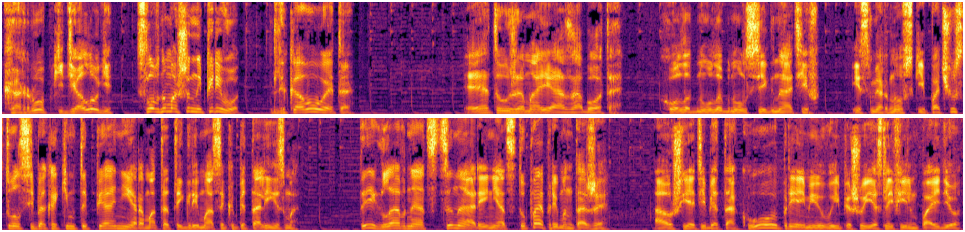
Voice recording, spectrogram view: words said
Коробки, диалоги, словно машинный перевод. Для кого это?» «Это уже моя забота», – холодно улыбнулся Игнатьев. И Смирновский почувствовал себя каким-то пионером от этой гримасы капитализма. «Ты, главное, от сценария не отступай при монтаже. А уж я тебе такую премию выпишу, если фильм пойдет».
